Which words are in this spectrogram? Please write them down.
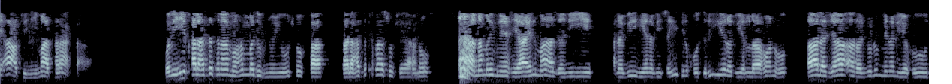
اعطنی ما تراکا وبه قال حدثنا محمد بن يوسف قال حدثنا سفيان عن عمرو بن يحيى المازني عن أبيه عن أبي سعيد الخدري رضي الله عنه قال جاء رجل من اليهود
